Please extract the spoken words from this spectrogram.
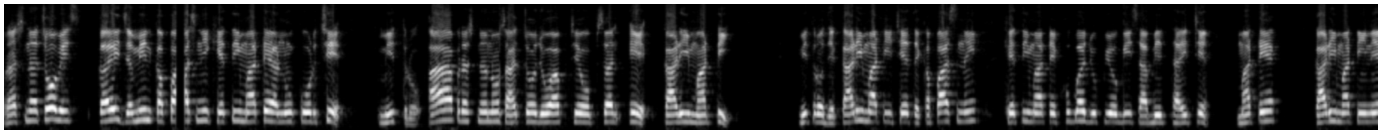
પ્રશ્ન ચોવીસ, કઈ જમીન કપાસની ખેતી માટે અનુકૂળ છે? મિત્રો, આ પ્રશ્નનો સાચો જવાબ છે ઓપ્શન એ, કાળી માટી. મિત્રો, જે કાળી માટી છે તે કપાસની ખેતી માટે ખૂબ જ ઉપયોગી સાબિત થાય છે. માટે કાળી માટીને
